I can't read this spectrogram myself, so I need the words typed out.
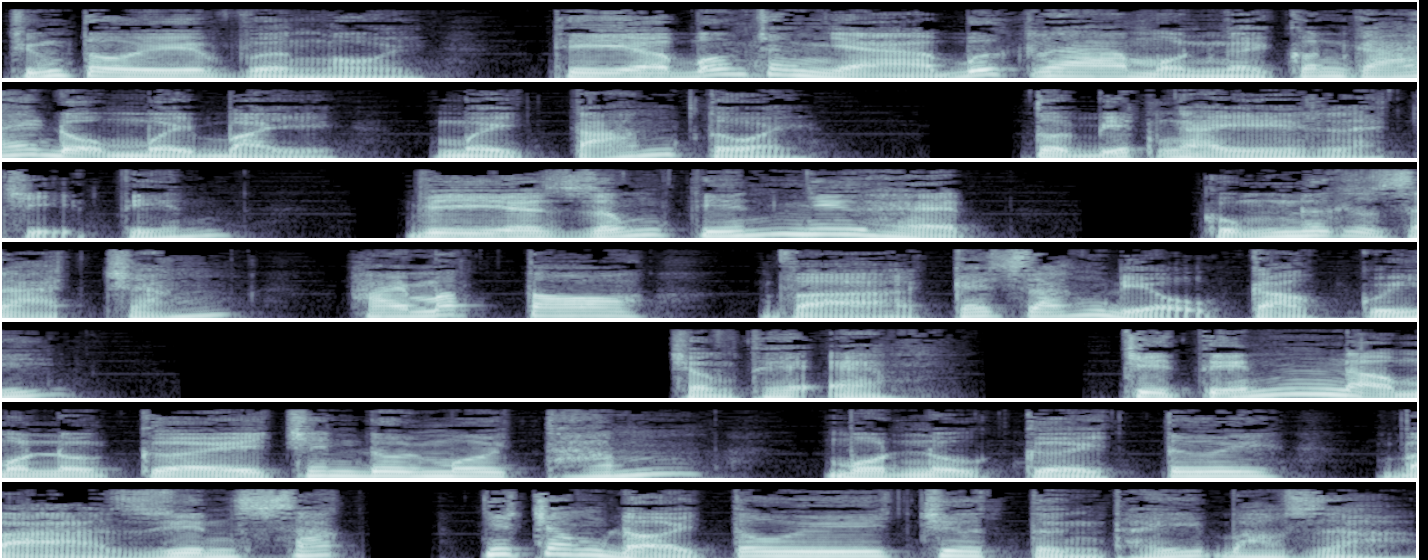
Chúng tôi vừa ngồi, thì ờ, bỗng trong nhà bước ra một người con gái độ 17, 18 tuổi. Tôi biết ngay là chị Tiến, vì ờ, giống Tiến như hệt, cũng nước da trắng, hai mắt to và cái dáng điệu cao quý. Trông thế em, chị Tiến nở một nụ cười trên đôi môi thắm, một nụ cười tươi và duyên sắc như trong đời tôi chưa từng thấy bao giờ.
